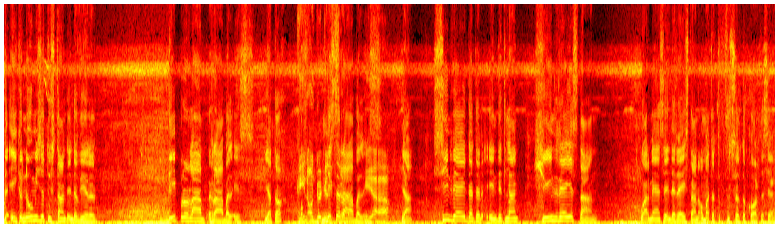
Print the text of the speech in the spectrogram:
de economische toestand in de wereld deplorabel is. Ja toch? Geen Of ontwikkeling, miserabel is. Ja. ja. Zien wij dat er in dit land geen rijen staan. Waar mensen in de rij staan omdat het voedseltekorten zijn.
